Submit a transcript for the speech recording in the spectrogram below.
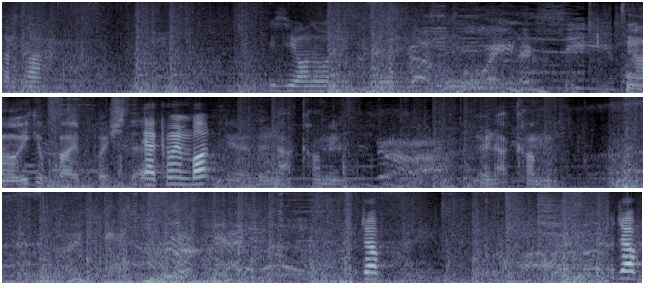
Templar. He's the only one who can do anything. Wait and see. No, we could probably push that. Yeah, come in, bot. Yeah, they're not coming. They're not coming. Good job. Good job.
